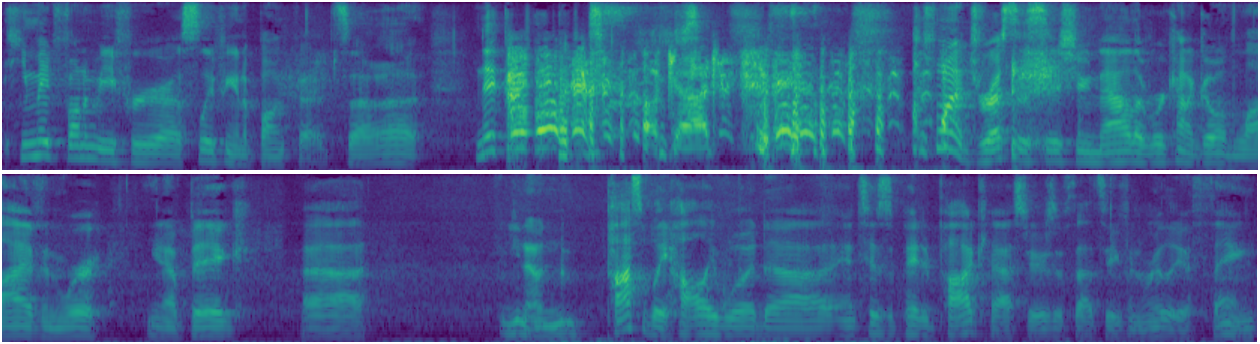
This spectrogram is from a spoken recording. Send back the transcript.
He made fun of me for uh, sleeping in a bunk bed. So, uh, Nick, oh God. just want to address this issue now that we're kind of going live and we're you know big uh, you know possibly hollywood uh, anticipated podcasters if that's even really a thing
